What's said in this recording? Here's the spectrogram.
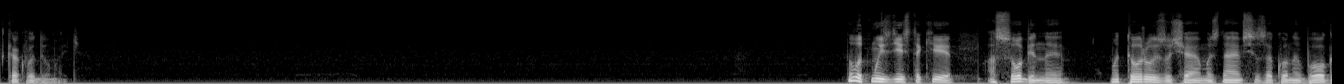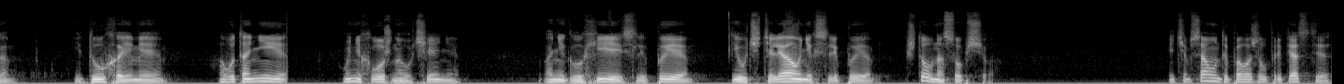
Как вы думаете? Ну вот мы здесь такие особенные. Мы Тору изучаем, мы знаем все законы Бога и Духа имеем. А вот они, у них ложное учение. Они глухие и слепые, и учителя у них слепые. Что у нас общего? И тем самым ты положил препятствие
